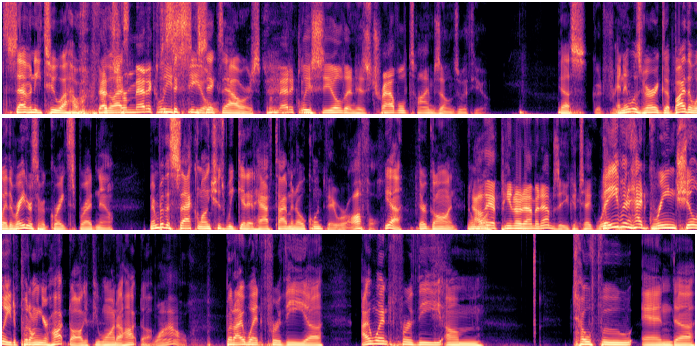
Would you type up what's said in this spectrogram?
seventy-two hours. For That's the last hermetically sixty-six sealed. hours. hermetically sealed and has traveled time zones with you. Yes, Good for you. and you. it was very good. By the way, the Raiders have a great spread now. Remember the sack lunches we get at halftime in Oakland? They were awful. Yeah, they're gone. No now more. they have peanut M and M's that you can take with. They you. even had green chili to put on your hot dog if you want a hot dog. wow. but I went for the uh, I went for the um, tofu and uh,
